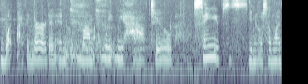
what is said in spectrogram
what I've endured. And, and mom, we, we have to save, you know, someone.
